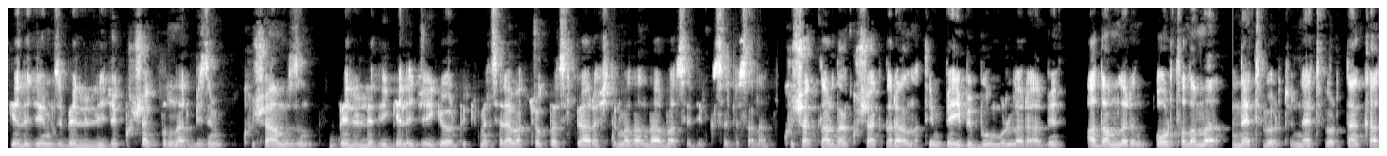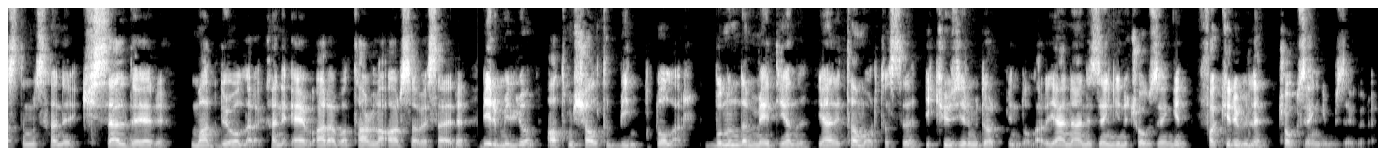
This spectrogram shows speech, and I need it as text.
Geleceğimizi belirleyecek kuşak bunlar. Bizim kuşağımızın belirlediği geleceği gördük. Mesela bak çok basit bir araştırmadan daha bahsedeyim kısaca sana. Kuşaklardan kuşaklara anlatayım. Baby boomerlar abi adamların ortalama net worth'ü, net worth'ten kastımız hani kişisel değeri, maddi olarak hani ev, araba, tarla, arsa vesaire 1 milyon 66 bin dolar. Bunun da medyanı yani tam ortası 224 bin dolar. Yani hani zengini çok zengin, fakiri bile çok zengin bize göre.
